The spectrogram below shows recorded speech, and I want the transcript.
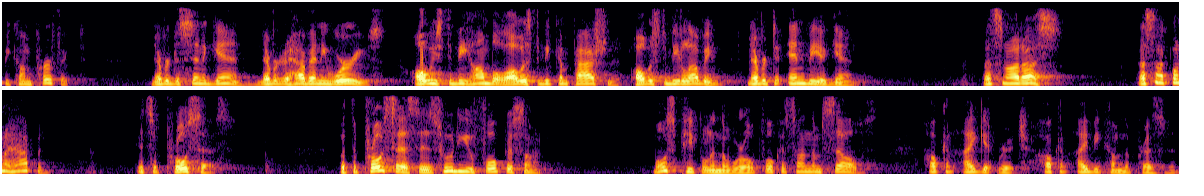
become perfect. Never to sin again, never to have any worries, always to be humble, always to be compassionate, always to be loving, never to envy again. That's not us. That's not going to happen. It's a process. But the process is who do you focus on? Most people in the world focus on themselves. How can I get rich? How can I become the president?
